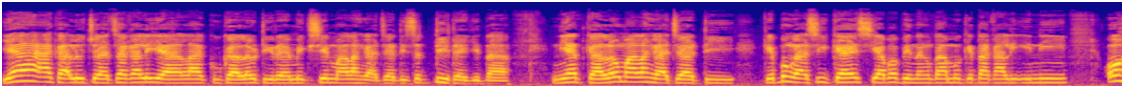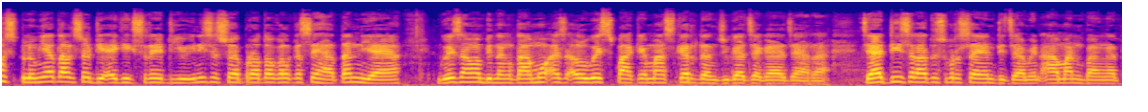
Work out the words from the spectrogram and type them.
Ya agak lucu aja kali ya lagu galau diremixin malah nggak jadi sedih deh kita. Niat galau malah nggak jadi. Kepo nggak sih guys? Siapa bintang tamu kita kali ini? Oh sebelumnya talkshow di Egix Radio ini sesuai protokol kesehatan ya. Gue sama bintang tamu as always pakai masker dan juga jaga jarak. Jadi 100% dijamin aman banget.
